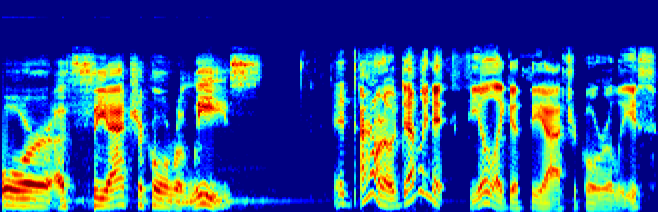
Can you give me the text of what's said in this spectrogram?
or a theatrical release. it, I don't know. It definitely didn't feel like a theatrical release.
